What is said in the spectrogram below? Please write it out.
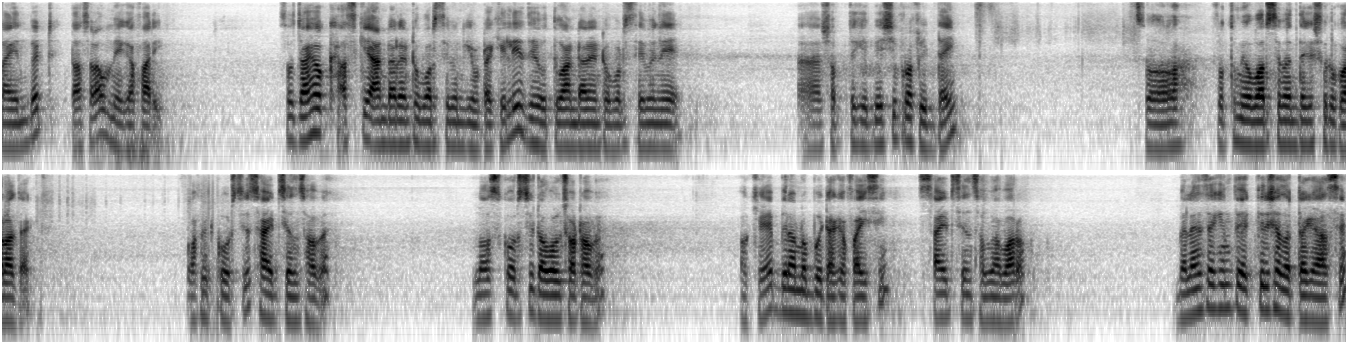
line bet তাছাড়াও মেগাফারি সো যাই হোক, আজকে আন্ডার অ্যান্ড ওভার সেভেন গেমটা খেলি, যেহেতু আন্ডার অ্যান্ড ওভার সেভেনে সব থেকে বেশি প্রফিট দেয়। সো প্রথমে ওভার সেভেন থেকে শুরু করা যাক। প্রফিট করছি সাইড চেঞ্জ হবে। লস করছি ডবল শট হবে। ওকে, বিরানব্বই টাকা পাইছি। সাইড চেঞ্জ হবে আবারও। ব্যালেন্সে কিন্তু একত্রিশ হাজার টাকা আছে।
